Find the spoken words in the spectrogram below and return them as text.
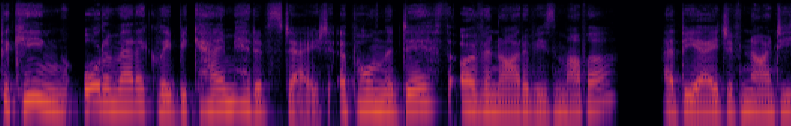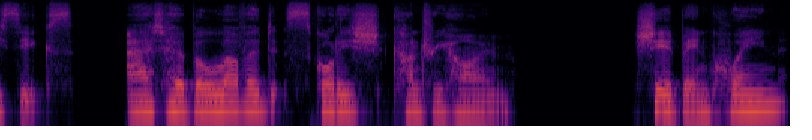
The King automatically became head of state upon the death overnight of his mother at the age of 96 at her beloved Scottish country home. She had been Queen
